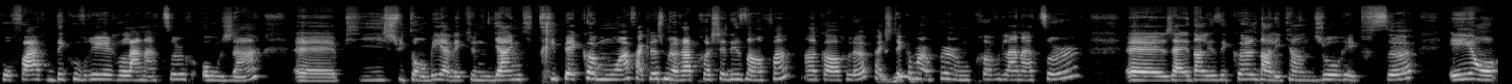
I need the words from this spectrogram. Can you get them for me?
pour faire découvrir la nature aux gens. puis je suis tombée avec une gang qui tripait comme moi. Fait que là, je me rapprochais des enfants encore là. Fait que j'étais mhm. comme un peu une prof de la nature. J'allais dans les écoles, dans les camps de jour et tout ça. Et on,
